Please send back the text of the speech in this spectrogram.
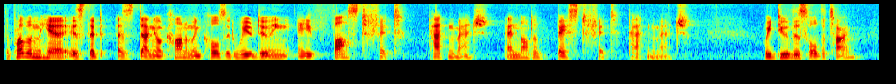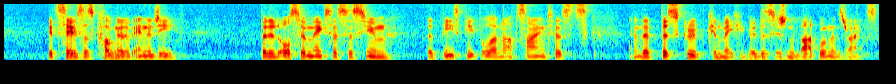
The problem here is that, as Daniel Kahneman calls it, we're doing a fast fit pattern match and not a best fit pattern match. We do this all the time. It saves us cognitive energy, but it also makes us assume that these people are not scientists and that this group can make a good decision about women's rights.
